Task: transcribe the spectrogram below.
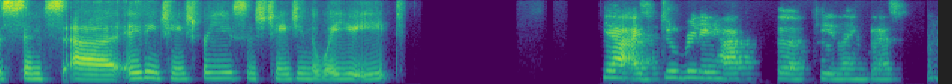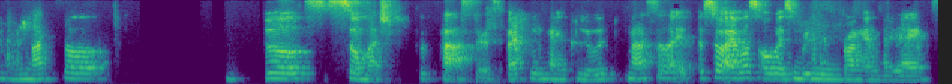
since uh, anything changed for you since changing the way you eat? Yeah, I do really have the feeling that my muscle builds so much faster, especially my glute muscle. I, so I was always really mm-hmm. strong in my legs.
